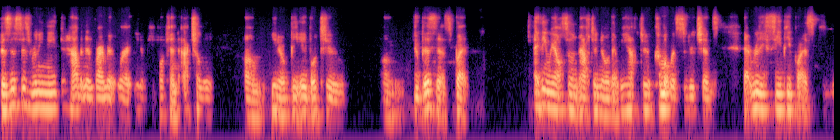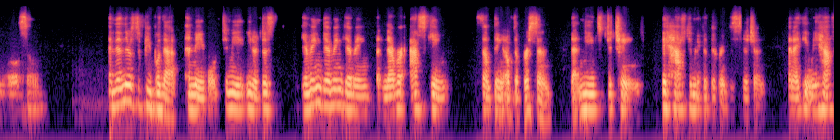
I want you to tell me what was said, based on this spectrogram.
businesses really need to have an environment where you know people can actually, um, you know, be able to um, do business, but I think we also have to know that we have to come up with solutions that really see people as people also. And then there's the people that enable. To me, you know, just giving, giving, giving, but never asking something of the person that needs to change. They have to make a different decision. And I think we have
